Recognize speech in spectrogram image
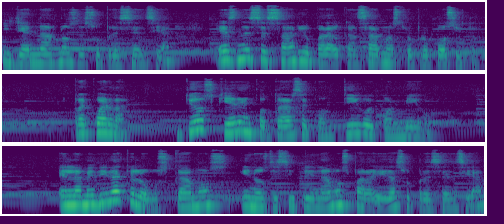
y llenarnos de su presencia es necesario para alcanzar nuestro propósito. Recuerda, Dios quiere encontrarse contigo y conmigo en la medida que lo buscamos y nos disciplinamos para ir a su presencia,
